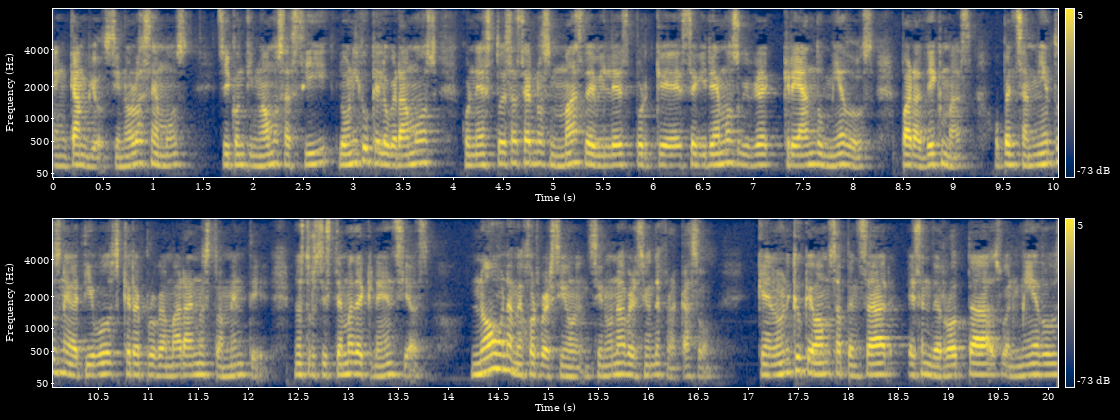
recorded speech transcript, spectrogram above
en cambio, si no lo hacemos, si continuamos así, lo único que logramos con esto es hacernos más débiles porque seguiremos creando miedos, paradigmas o pensamientos negativos que reprogramarán nuestra mente, nuestro sistema de creencias. No una mejor versión, sino una versión de fracaso, que lo único que vamos a pensar es en derrotas o en miedos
